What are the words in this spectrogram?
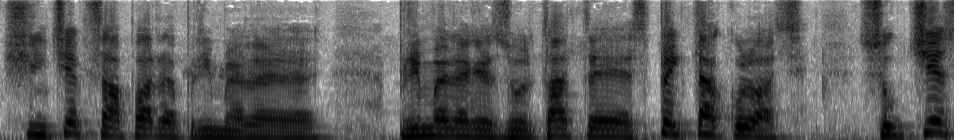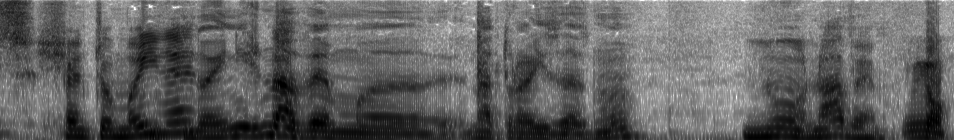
și încep să apară primele, primele rezultate spectaculoase. Succes și pentru mâine. Noi nici da. nu avem uh, naturalizați, nu? Nu, nu avem. Nu.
